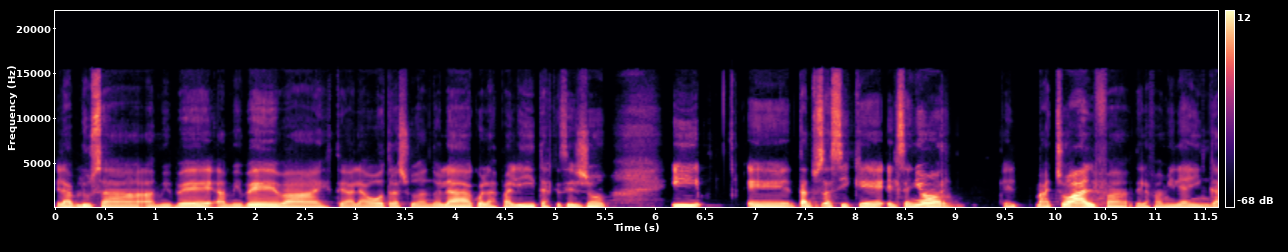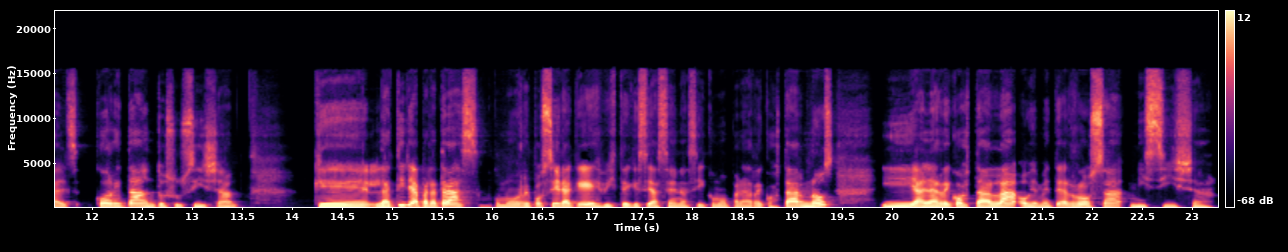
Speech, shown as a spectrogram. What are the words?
la blusa a mi, a mi beba, este, a la otra ayudándola con las palitas, qué sé yo. Y eh, tanto es así que el señor, el macho alfa de la familia Ingalls, corre tanto su silla que la tira para atrás, como reposera que es, viste, que se hacen así como para recostarnos, y al recostarla, obviamente, rosa mi silla.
